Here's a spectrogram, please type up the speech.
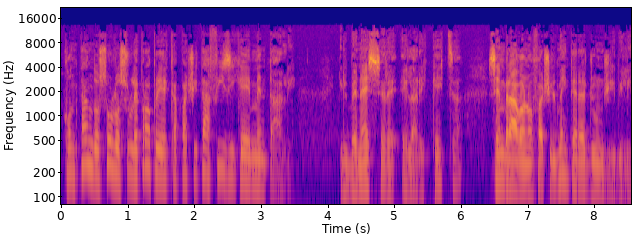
contando solo sulle proprie capacità fisiche e mentali. Il benessere e la ricchezza sembravano facilmente raggiungibili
